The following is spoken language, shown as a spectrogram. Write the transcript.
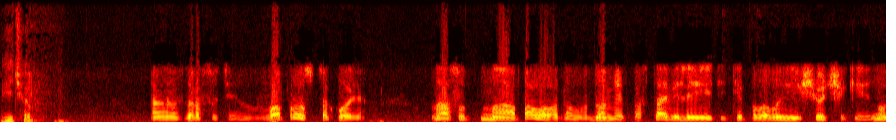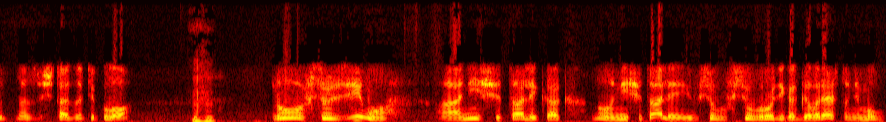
вечер. Здравствуйте. Вопрос такой. Нас вот на Павлова там в доме поставили эти тепловые счетчики, ну, считают за тепло. Мгм. Но всю зиму они считали как, ну, не считали, и все, все вроде как говорят, что не могут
